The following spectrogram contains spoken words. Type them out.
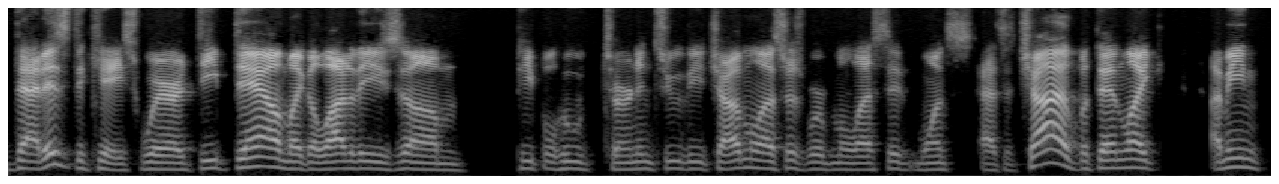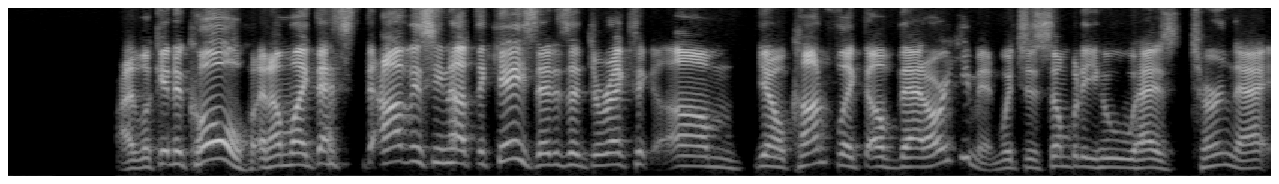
that is the case where deep down, like a lot of these um people who turn into the child molesters were molested once as a child. But then, like, I mean, I look at Nicole and I'm like, that's obviously not the case. That is a direct, um, you know, conflict of that argument, which is somebody who has turned that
